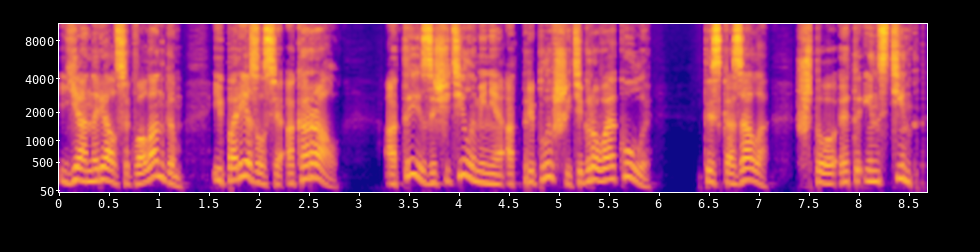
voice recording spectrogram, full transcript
я нырял с аквалангом и порезался о коралл, а ты защитила меня от приплывшей тигровой акулы. Ты сказала, что это инстинкт,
